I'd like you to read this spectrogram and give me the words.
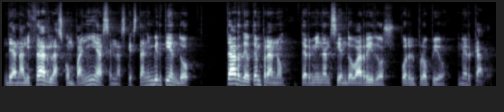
de analizar las compañías en las que están invirtiendo, tarde o temprano terminan siendo barridos por el propio mercado.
